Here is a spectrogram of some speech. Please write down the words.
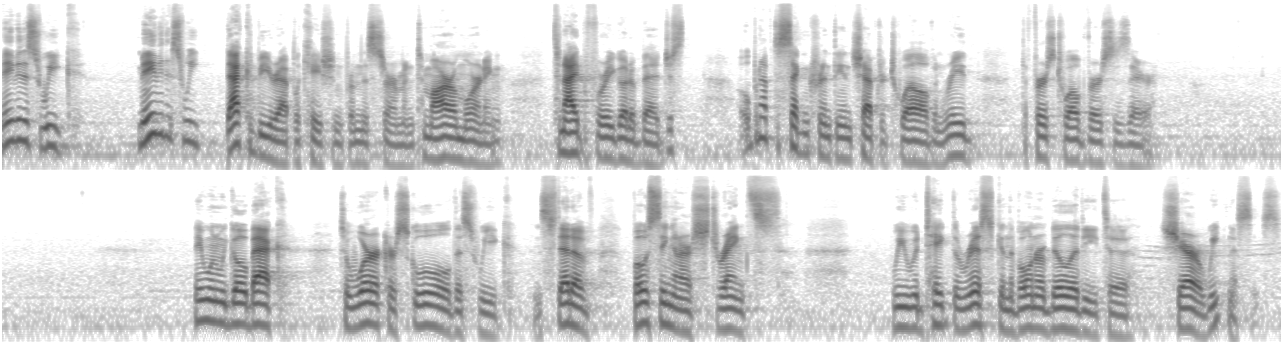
Maybe this week, maybe this week, that could be your application from this sermon tomorrow morning, tonight before you go to bed. Just open up to 2 Corinthians chapter 12 and read the first 12 verses there. Maybe when we go back to work or school this week, instead of boasting in our strengths, we would take the risk and the vulnerability to share our weaknesses.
